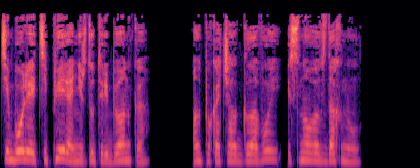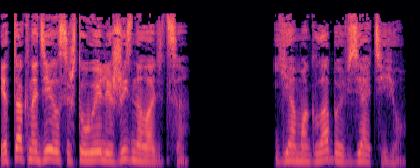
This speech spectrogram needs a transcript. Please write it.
Тем более теперь они ждут ребенка. Он покачал головой и снова вздохнул. Я так надеялся, что у Элли жизнь наладится. Я могла бы взять ее.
